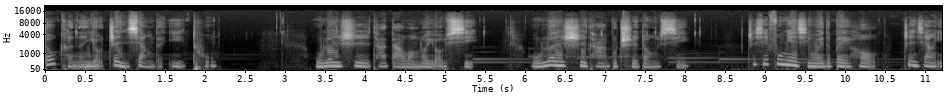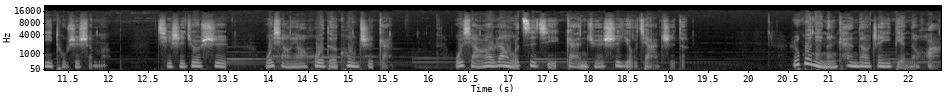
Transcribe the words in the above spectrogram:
都可能有正向的意图。无论是他打网络游戏，无论是他不吃东西，这些负面行为的背后，正向意图是什么？其实就是我想要获得控制感，我想要让我自己感觉是有价值的。如果你能看到这一点的话，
